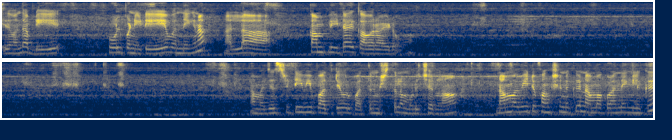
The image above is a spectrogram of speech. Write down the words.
இதை வந்து அப்படியே ரோல் பண்ணிகிட்டே வந்தீங்கன்னா நல்லா கம்ப்ளீட்டாக இது கவர் ஆகிடும் நம்ம ஜஸ்ட் டிவி பார்த்துட்டே ஒரு பத்து நிமிஷத்தில் முடிச்சிடலாம். நம்ம வீட்டு ஃபங்க்ஷனுக்கு நம்ம குழந்தைங்களுக்கு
